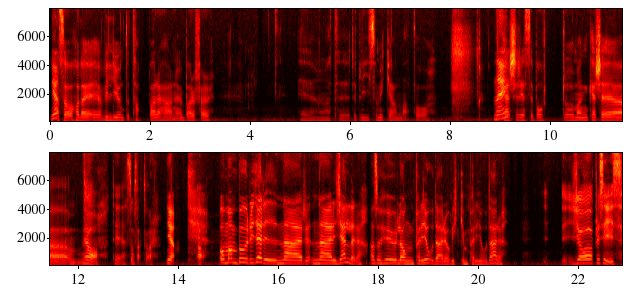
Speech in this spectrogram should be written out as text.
Ja. Alltså, hålla, jag vill ju inte tappa det här nu bara för eh, att det blir så mycket annat. Och man Nej. kanske reser bort och man kanske, eh, ja, det som sagt var. Ja. Ja. Om man börjar i när, när gäller det? Alltså hur lång period är det och vilken period är det? Ja, precis.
